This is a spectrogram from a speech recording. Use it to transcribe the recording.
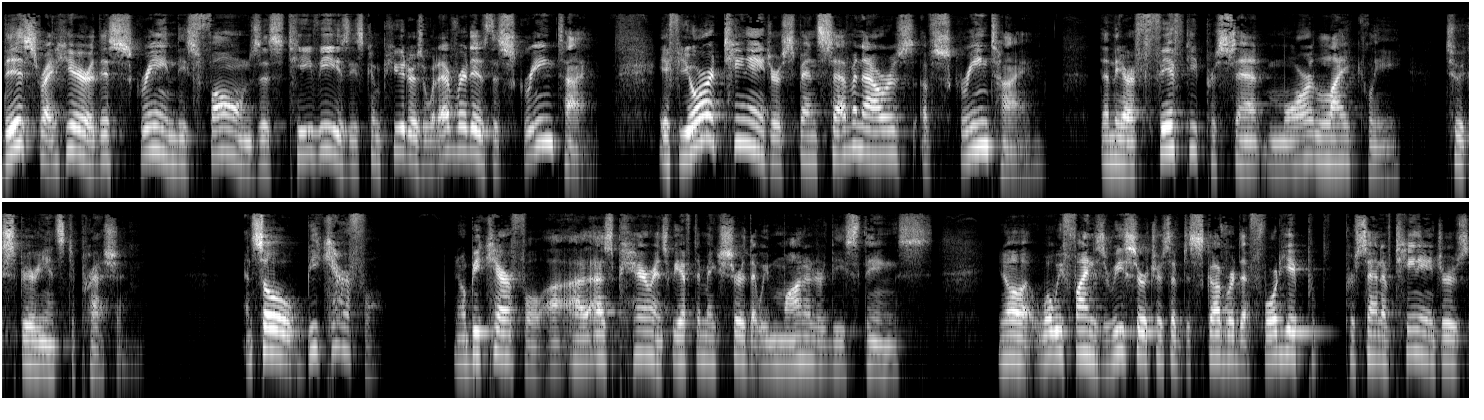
this right here, this screen, these phones, this TVs, these computers, whatever it is, the screen time, if your teenager spends seven hours of screen time, then they are 50% more likely to experience depression. And so be careful. You know, be careful. Uh, uh as parents, we have to make sure that we monitor these things. You know, what we find is researchers have discovered that 48% of teenagers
